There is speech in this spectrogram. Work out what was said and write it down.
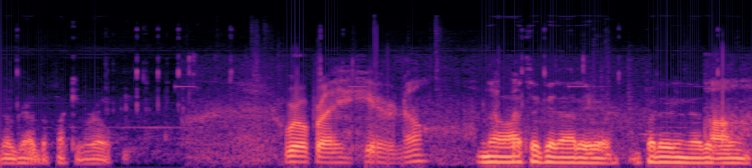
go grab the fucking rope. Rope right here, no? No, I took it out of here. Put it in the other Oh. room.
